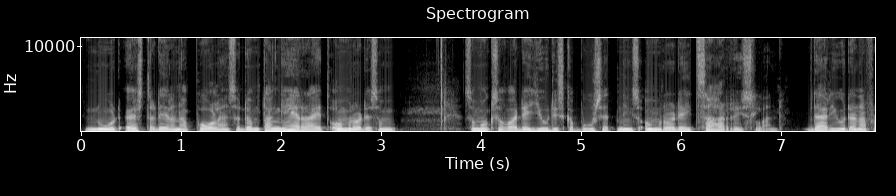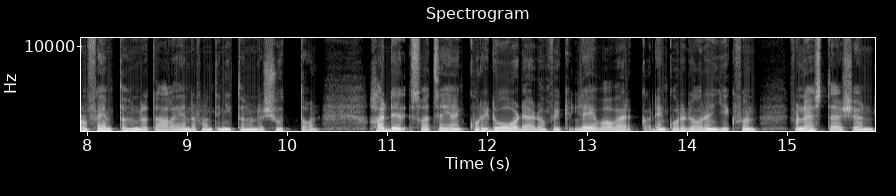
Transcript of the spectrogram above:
nordöstra delen av Polen, så de tangerar ett område som som också var det judiska bosättningsområdet i Tsarryssland där judarna från 1500-talet ända fram till 1917 hade så att säga en korridor där de fick leva och verka. Den korridoren gick från, från Östersjön,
